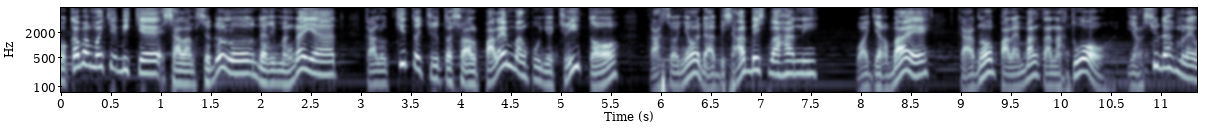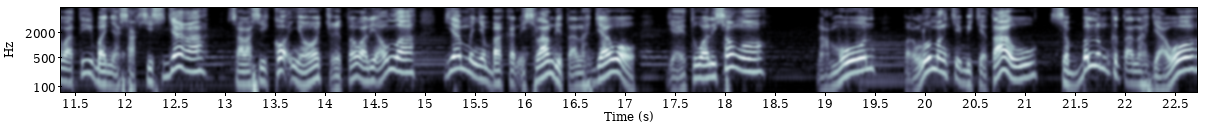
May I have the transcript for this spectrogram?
Apa kabar Mang Cik Bicek? Salam sedulur dari Mang Dayat. Kalau kita cerita soal Palembang punya cerita, rasanya udah habis-habis bahan nih. Wajar baik, karena Palembang tanah tua yang sudah melewati banyak saksi sejarah. Salah sikoknya cerita wali Allah yang menyebarkan Islam di tanah Jawa, yaitu Wali Songo. Namun, perlu Mang Cik Bicek tahu, sebelum ke tanah Jawa,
